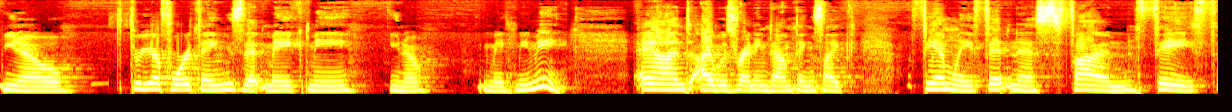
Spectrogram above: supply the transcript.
you know, three or four things that make me, you know, make me me. And I was writing down things like family, fitness, fun, faith,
